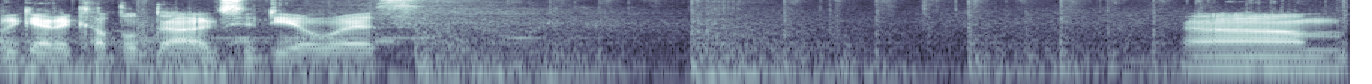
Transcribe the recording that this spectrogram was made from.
We got a couple dogs to deal with. Um.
